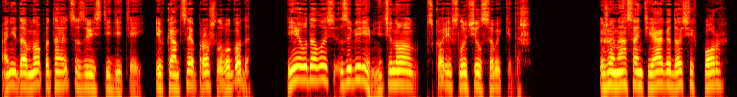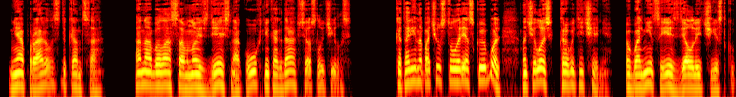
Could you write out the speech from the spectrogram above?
Они давно пытаются завести детей, и в конце прошлого года ей удалось забеременеть, но вскоре случился выкидыш. Жена Сантьяго до сих пор не оправилась до конца. Она была со мной здесь, на кухне, когда все случилось. Катарина почувствовала резкую боль, началось кровотечение. В больнице ей сделали чистку.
